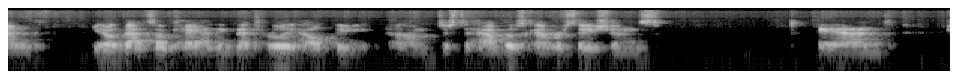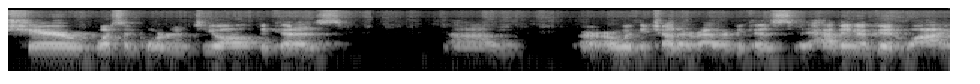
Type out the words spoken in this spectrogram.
and you know that's okay. I think that's really healthy, um, just to have those conversations and share what's important to you all because, um, or, or, with each other rather, because having a good why,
